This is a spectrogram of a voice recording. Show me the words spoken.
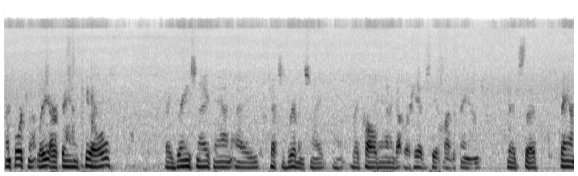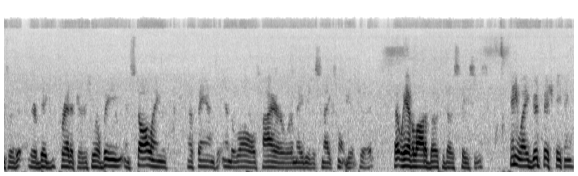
Unfortunately, our fan killed a green snake and a Texas ribbon snake. They crawled in and got their heads hit by the fan. It's the fans are the, they're big predators. We'll be installing uh, fans in the walls higher where maybe the snakes won't get to it. But we have a lot of both of those species. Anyway, good fish keeping.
